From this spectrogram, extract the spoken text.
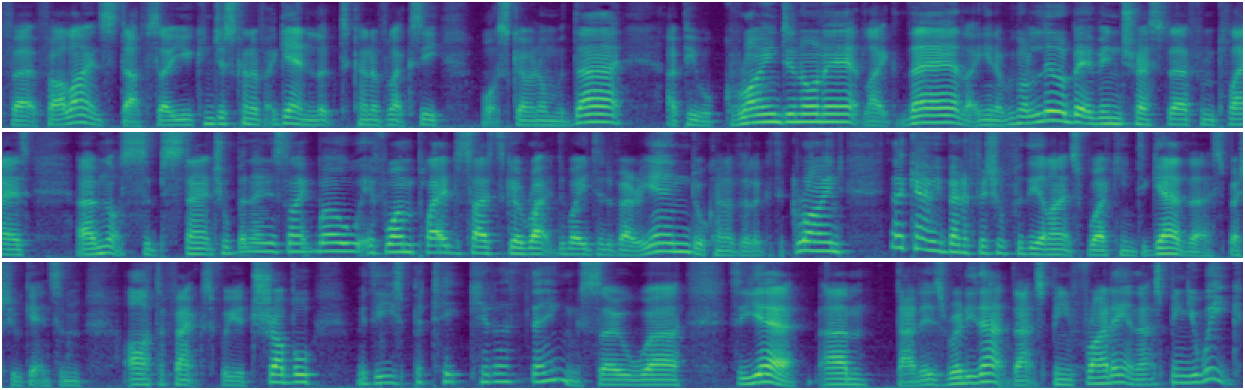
for, for alliance stuff. So you can just kind of again look to kind of like see what's going on with that. Are people grinding on it like there? Like you know we've got a little bit of interest there from players, um, not substantial, but then it's like well if one player decides to go right the way to the very end or kind of look at the grind, that can be beneficial for the alliance working together, especially getting some artifacts for your trouble with these particular things. So uh, so yeah, um, that is really that. That's been Friday and that's been your week.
